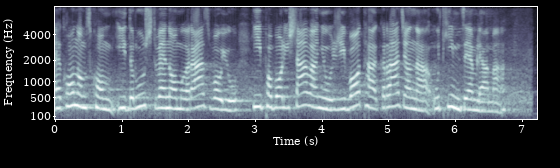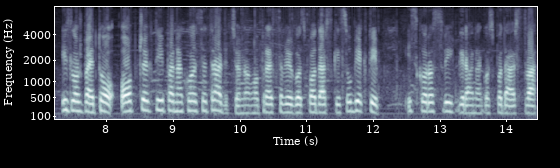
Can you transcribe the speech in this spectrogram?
ekonomskom i društvenom razvoju i poboljšavanju života građana u tim zemljama. Izložba je to općeg tipa na koje se tradicionalno predstavljaju gospodarski subjekti iz skoro svih grana gospodarstva,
